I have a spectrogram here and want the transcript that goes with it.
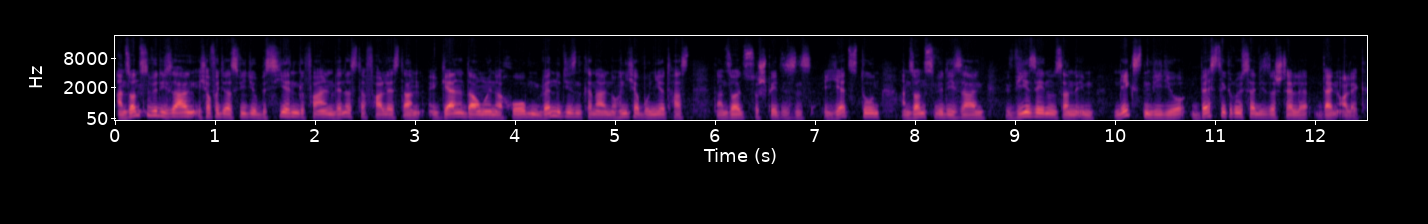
Ansonsten würde ich sagen, ich hoffe, dir das Video bis hierhin gefallen. Wenn das der Fall ist, dann gerne Daumen nach oben. Wenn du diesen Kanal noch nicht abonniert hast, dann solltest du spätestens jetzt tun. Ansonsten würde ich sagen, wir sehen uns dann im nächsten Video. Beste Grüße an dieser Stelle, dein Oleg.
